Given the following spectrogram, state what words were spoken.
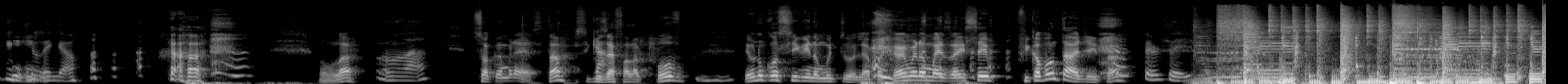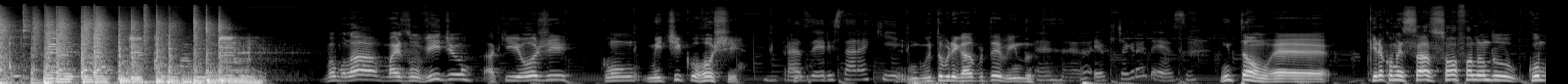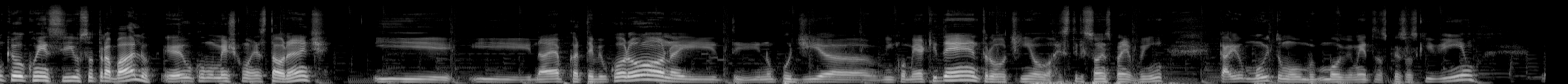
que legal. Vamos lá? Vamos lá. Sua câmera é essa, tá? Se Tá. quiser falar com o povo. Uhum. Eu não consigo ainda muito olhar pra câmera, mas aí você fica à vontade aí, tá? Perfeito. Vamos lá, mais um vídeo aqui hoje com Mitico Roshi. Um prazer estar aqui. Muito obrigado por ter vindo. Aham, Eu que te agradeço. Então, é, queria começar só falando como que eu conheci o seu trabalho. Eu, como mexo com restaurante, e, e na época teve o corona e, e não podia vir comer aqui dentro, ou tinha restrições para vir. Caiu muito o mo- movimento das pessoas que vinham.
